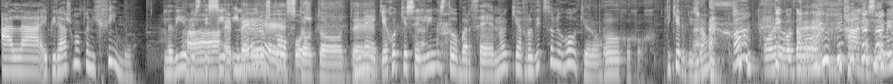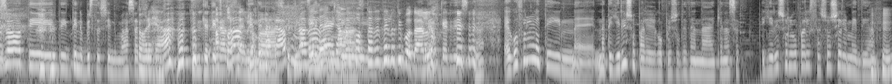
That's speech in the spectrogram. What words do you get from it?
αλλά επηρεάζομαι από τον ηχθή μου. Δηλαδή η ευαισθησία Α, είναι ο ιεροσκόπο. τότε. Ναι, και έχω και σελήνη στον Παρθένο και Αφροδίτη στον εγώ καιρό. Οχ, οχ, οχ. Τι κερδίζω. Τίποτα. Χάνεις. Νομίζω ότι την εμπιστοσύνη μας Ωραία. Και την αγάπη μας. Εντάξει, άμα έχω αυτά δεν θέλω τίποτα άλλο. Εγώ θέλω να τη γυρίσω πάλι λίγο πίσω τη Δανάη και να σε γυρίσω λίγο πάλι στα social media.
